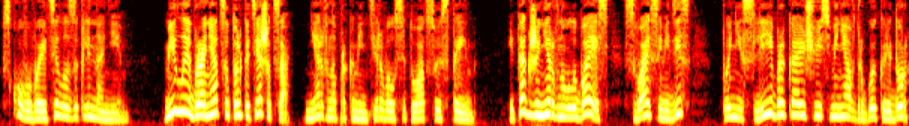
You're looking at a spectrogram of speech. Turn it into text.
сковывая тело заклинанием. «Милые бронятся, только тешатся», — нервно прокомментировал ситуацию Стейн. И также нервно улыбаясь, Свайс и Медис понесли брыкающуюся меня в другой коридор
